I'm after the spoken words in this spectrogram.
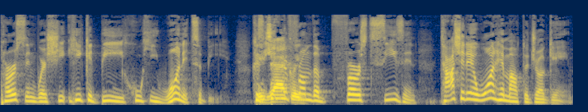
person where she he could be who he wanted to be. Because Exactly. even from the first season, Tasha didn't want him out the drug game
